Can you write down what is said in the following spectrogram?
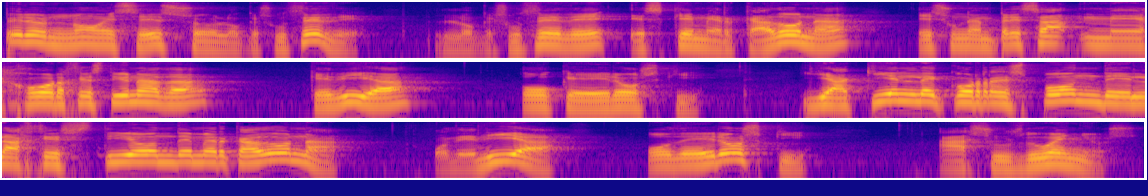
Pero no es eso lo que sucede. Lo que sucede es que Mercadona es una empresa mejor gestionada que Día o que Eroski. ¿Y a quién le corresponde la gestión de Mercadona? ¿O de Día? ¿O de Eroski? A sus dueños.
